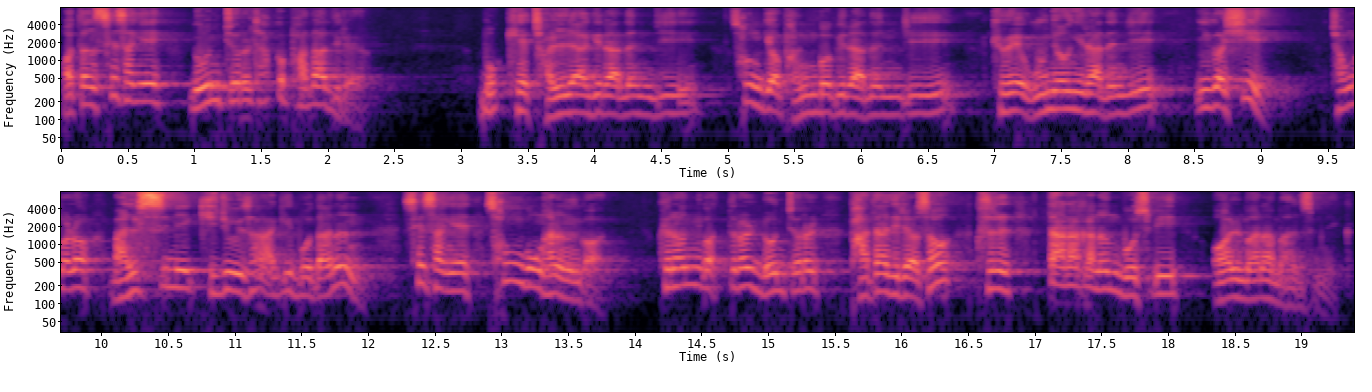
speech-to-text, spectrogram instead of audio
어떤 세상의 논조를 자꾸 받아들여요. 목회 전략이라든지 성교 방법이라든지 교회 운영이라든지 이것이 정말로 말씀의 기조의사하기보다는 세상에 성공하는 것 그런 것들을 논조를 받아들여서 그것을 따라가는 모습이 얼마나 많습니까?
